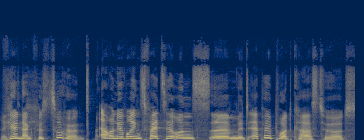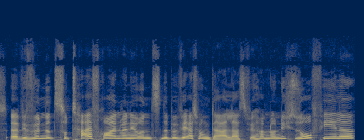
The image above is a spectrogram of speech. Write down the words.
Vielen Dank fürs Zuhören. Ach, und übrigens, falls ihr uns äh, mit Apple Podcast hört, äh, wir würden uns total freuen, wenn ihr uns eine Bewertung da lasst. Wir haben noch nicht so viele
